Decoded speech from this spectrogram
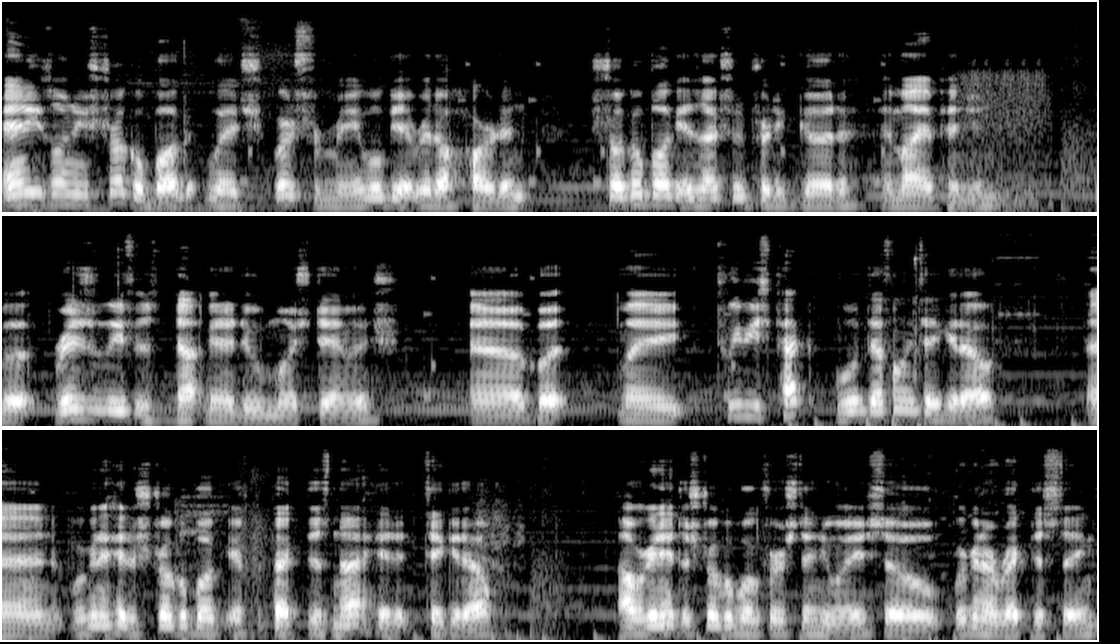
And he's learning Struggle Bug, which works for me. We'll get rid of Harden. Struggle Bug is actually pretty good, in my opinion. But Razor Leaf is not going to do much damage. Uh, but my Tweety's Peck will definitely take it out. And we're going to hit a Struggle Bug if the Peck does not hit it, take it out. Oh, we're going to hit the Struggle Bug first anyway, so we're going to wreck this thing.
